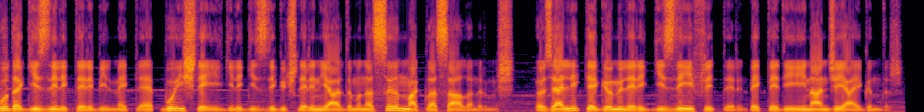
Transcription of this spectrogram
Bu da gizlilikleri bilmekle, bu işle ilgili gizli güçlerin yardımına sığınmakla sağlanırmış. Özellikle gömüleri gizli ifritlerin beklediği inancı yaygındır.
